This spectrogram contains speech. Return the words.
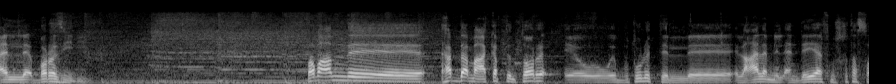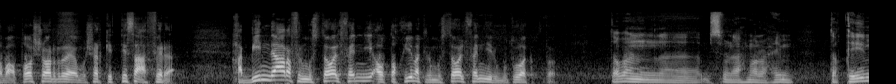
البرازيلي. طبعا هبدأ مع كابتن طارق وبطولة العالم للأندية في نسختها 17 مشاركة تسع فرق. حابين نعرف المستوى الفني أو تقييمك للمستوى الفني للبطولة كابتن طارق؟ طبعا بسم الله الرحمن الرحيم. تقييم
